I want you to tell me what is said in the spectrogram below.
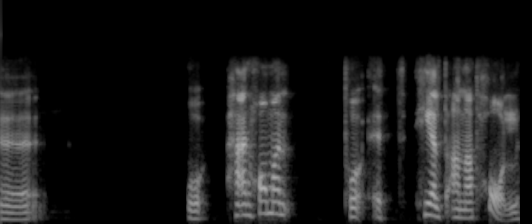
Eh, och här har man på ett helt annat håll,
